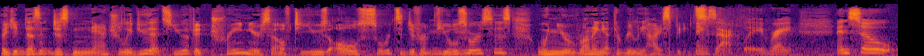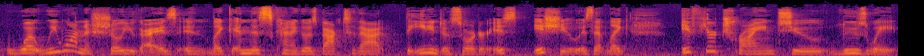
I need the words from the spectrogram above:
Like it doesn't just naturally do that. So you have to train yourself to use all sorts of different fuel Mm-hmm. sources when you're running at the really high speeds. Exactly, right. And so what we want to show you guys in like and this kind of goes back to that the eating disorder is issue is that like if you're trying to lose weight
